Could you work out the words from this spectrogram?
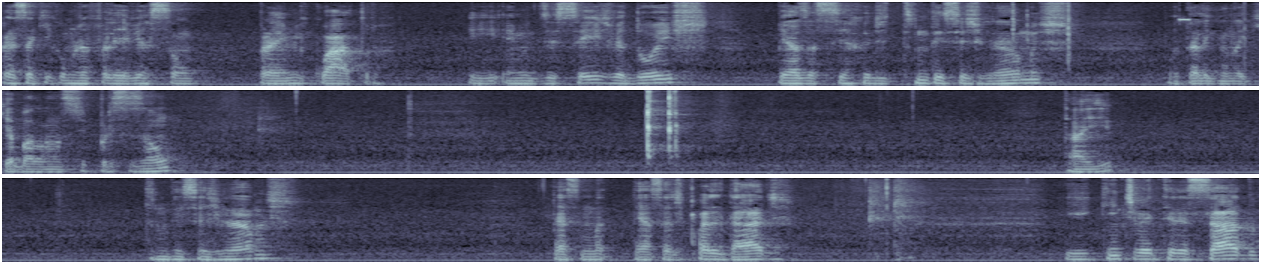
essa aqui, como já falei, é a versão para M4 e M16 V2, pesa cerca de 36 gramas. Vou estar ligando aqui a balança de precisão. Tá aí. 36 gramas peça, peça de qualidade. E quem tiver interessado,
